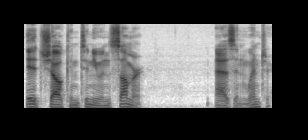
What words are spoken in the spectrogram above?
It shall continue in summer, as in winter.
